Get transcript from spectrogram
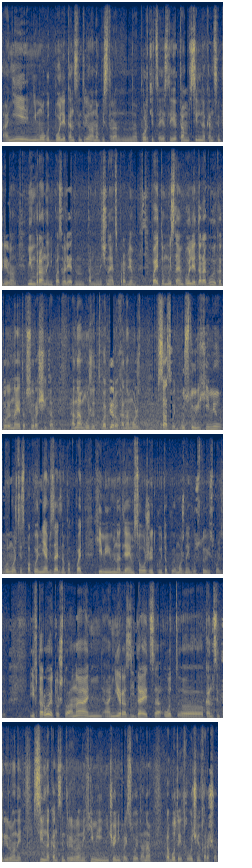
Они не могут более концентрирован, она быстро портится, если там сильно концентрирован. Мембрана не позволяет, там начинаются проблемы. Поэтому мы ставим более дорогую, которая на это все рассчитана. Она может, во-первых, она может всасывать густую химию. Вы можете спокойно, не обязательно покупать химию именно для МСО жидкую такую, можно и густую использовать. И второе, то, что она а, не разъедается от э, концентрированной, сильно концентрированной химии, ничего не происходит. Она работает очень хорошо.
